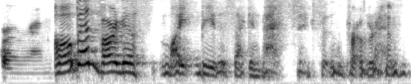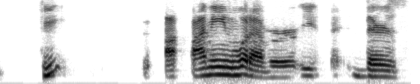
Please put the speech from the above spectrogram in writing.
program. Obed Vargas might be the second best six in the program. He, I, I mean, whatever. There's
